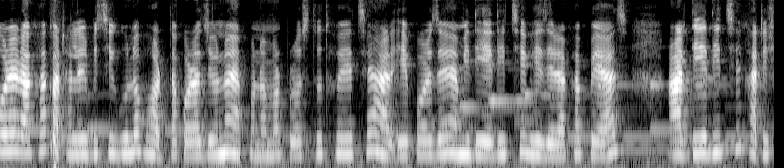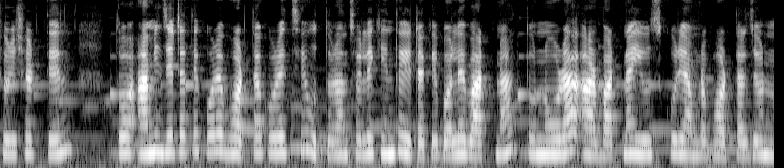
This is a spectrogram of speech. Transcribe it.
করে রাখা কাঁঠালের বিচিগুলো ভর্তা করার জন্য এখন আমার প্রস্তুত হয়েছে। আর এ পর্যায়ে আমি দিয়ে দিচ্ছি ভেজে রাখা পেঁয়াজ আর দিয়ে দিচ্ছি খাঁটি সরিষার তেল। তো আমি যেটাতে করে ভর্তা করেছি, উত্তরাঞ্চলে কিন্তু এটাকে বলে বাটনা। তো নোড়া আর বাটনা ইউজ করি আমরা ভর্তার জন্য।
